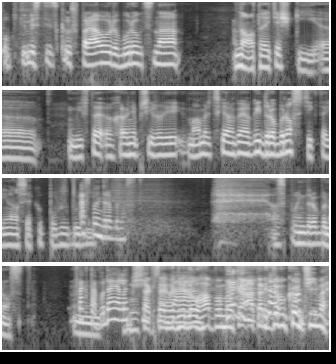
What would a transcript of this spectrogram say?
Optimistickou zprávou do budoucna, no, to je těžký. Eh, my v té ochraně přírody máme vždycky nějaké drobnosti, které nás jako povzbudí. Aspoň drobnost. Aspoň drobnost. Tak ta voda je hmm, lepší Tak to je hodně dlouhá pomlka a tady to ukončíme.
